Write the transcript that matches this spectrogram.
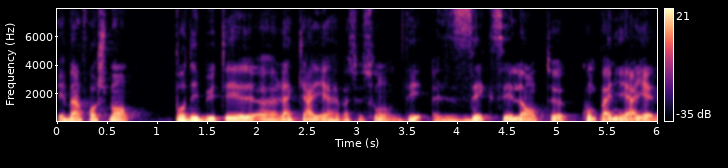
Et ben franchement, pour débuter euh, la carrière, eh ben, ce sont des excellentes compagnies aériennes.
